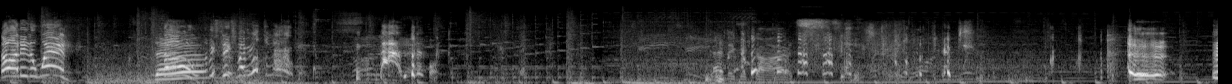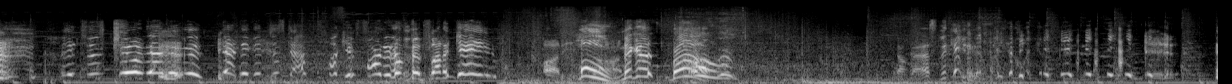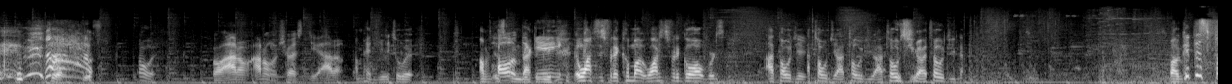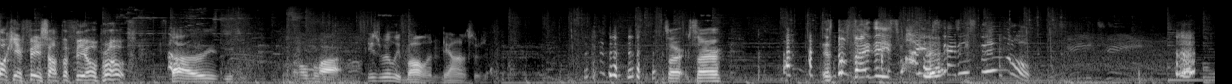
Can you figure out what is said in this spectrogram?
no, I need to win. No, let me six, baby. What the fuck? That nigga died. Fucking farted up by the game. Move, nigga, bro. Dumbass nigga. Ah! oh, Bro, I don't, I don't trust you. I don't. I'm heading you to it. I'm just coming back to me. Watch this for the come up. Watch this for the go upwards. I told you. I told you. I told you. I told you. I told you. Bro, get this fucking fish off the field, bro. Sorry. Oh my. He's really balling, to be honest with you. Sir, sir. It's the fact that he's flying standing still.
